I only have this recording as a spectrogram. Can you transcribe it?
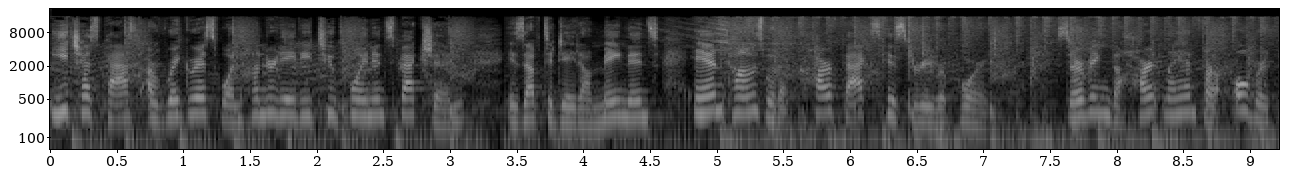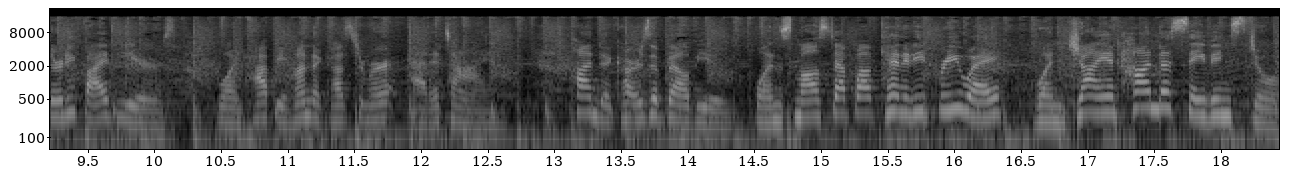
Each has passed a rigorous 182 point inspection, is up to date on maintenance, and comes with a Carfax history report serving the heartland for over 35 years, one happy Honda customer at a time. Honda Cars of Bellevue, one small step off Kennedy Freeway, one giant Honda savings store.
